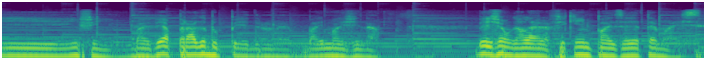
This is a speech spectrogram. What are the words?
E enfim, vai ver a praga do Pedro, né? Vai imaginar. Beijão, galera. Fiquem em paz aí, até mais.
